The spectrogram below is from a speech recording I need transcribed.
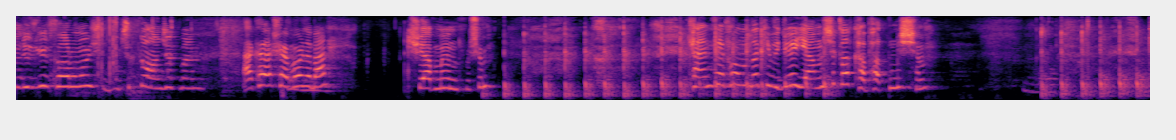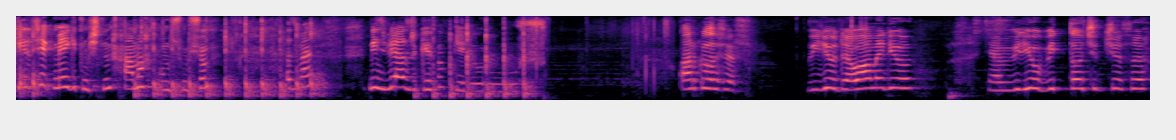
Sen düzgün sarmamış bu çıktı ancak ben Arkadaşlar bu ben şu yapmayı unutmuşum. Kendi telefonumdaki videoyu yanlışlıkla kapatmışım. Kedi çekmeye gitmiştim ama unutmuşum. O zaman biz birazcık yapıp geliyoruz. Arkadaşlar video devam ediyor. Yani video bitti açıkçası.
